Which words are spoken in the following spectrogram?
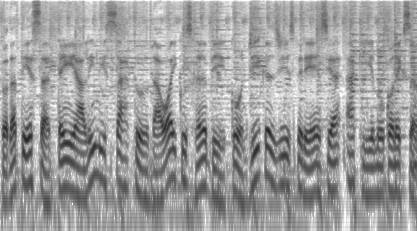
Toda terça tem a Aline Sato da Oikos Hub com dicas de experiência aqui no Conexão.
